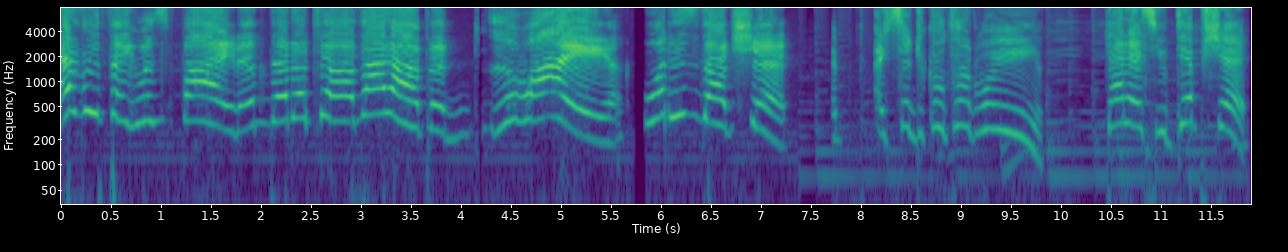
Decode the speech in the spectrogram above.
Everything was fine, and then it, uh, that happened! Why? What is that shit? I, said to go that way! Caddis, you dipshit!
